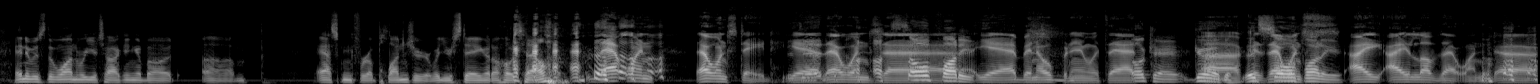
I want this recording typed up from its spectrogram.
And it was the one where you're talking about um, asking for a plunger when you're staying at a hotel. that one, that one stayed. Yeah, that one's Oh, uh, so funny. Yeah, I've been opening with that. okay, good. Uh, it's so one's- funny. I I love that one. Uh,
